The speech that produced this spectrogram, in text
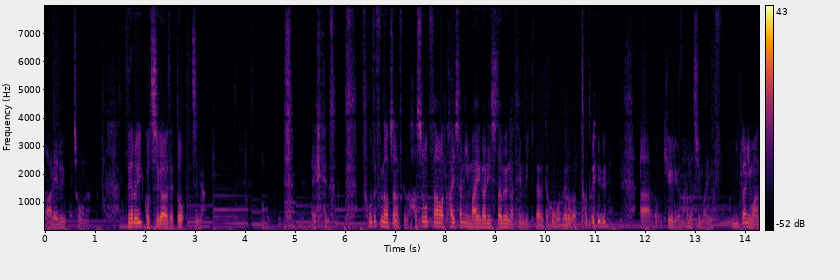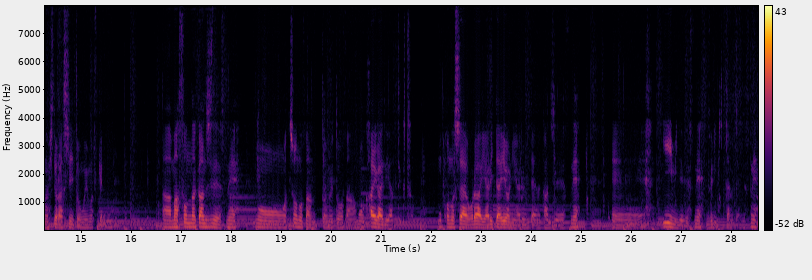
荒れる長男。01個違うぜと次男。え、壮絶なオチなんですけど、橋本さんは会社に前借りした分が天引きされてほぼゼロだったというあの給料の話もあります。いかにもあの人らしいと思いますけれども。あまあそんな感じでですね、もう長野さんと武藤さんはもう海外でやっていくと。もうこの試合俺はやりたいようにやるみたいな感じでですね、えー、いい意味でですね、振り切ったみたいですね。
